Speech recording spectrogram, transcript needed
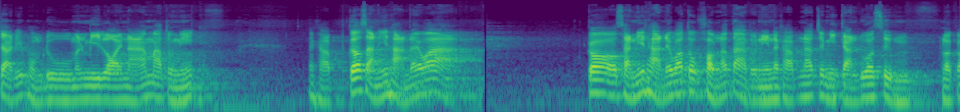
จากที่ผมดูมันมีรอยน้ำมาตรงนี้นะครับ ก็สันนิษฐานได้ว่า ก็สันนิษฐานได้ว่าตรงขอบหน้าต่างตัวนี้นะครับ น่าจะมีการรั่วซึม แล้วก็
